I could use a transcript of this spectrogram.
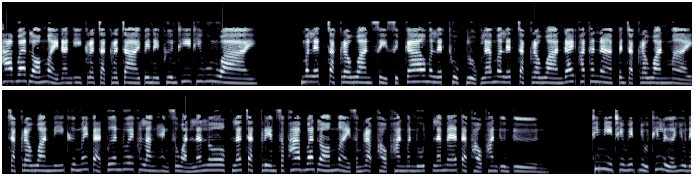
ภาพแวดล้อมใหม่ดันอีกระจัดกระจายไปในพื้นที่ที่วุ่นวาย เมล็ดจักรวาล 49 เมล็ดถูกปลูกและเมล็ดจักรวาลได้พัฒนาเป็นจักรวาลใหม่ จักรวาลนี้คือไม่แปดเปื้อนด้วยพลังแห่งสวรรค์และโลก และจัดเตรียมสภาพแวดล้อมใหม่สำหรับเผ่าพันธุ์มนุษย์ และแม้แต่เผ่าพันธุ์อื่น ๆที่มีชีวิตอยู่ที่เหลืออยู่ใน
